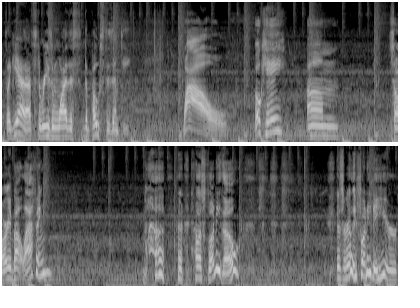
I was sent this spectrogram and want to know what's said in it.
It's like, "Yeah, that's the reason why this the post is empty." Wow. Okay. Um. Sorry about laughing. that was funny though. It's really funny to hear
